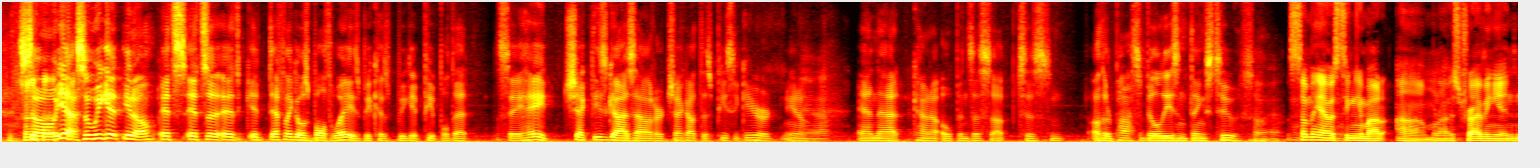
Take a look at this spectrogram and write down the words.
so yeah, so we get you know it's it's a it, it definitely goes both ways because we get people that say hey check these guys out or check out this piece of gear you know Yeah. And that kind of opens us up to some other possibilities and things too so Something I was thinking about um, when I was driving in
